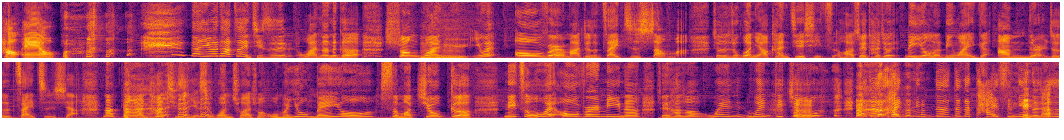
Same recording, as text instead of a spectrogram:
好 A 哦，那因为他这里其实玩的那个双关语，因为 over 嘛，就是在之上嘛，就是如果你要看介系词的话，所以他就利用了另外一个 under，就是在之下。那当然，他其实也是问出来说，我们又没有什么纠葛，你怎么会 over me 呢？所以他说 when when did you？他就还那那那个台词念的就是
